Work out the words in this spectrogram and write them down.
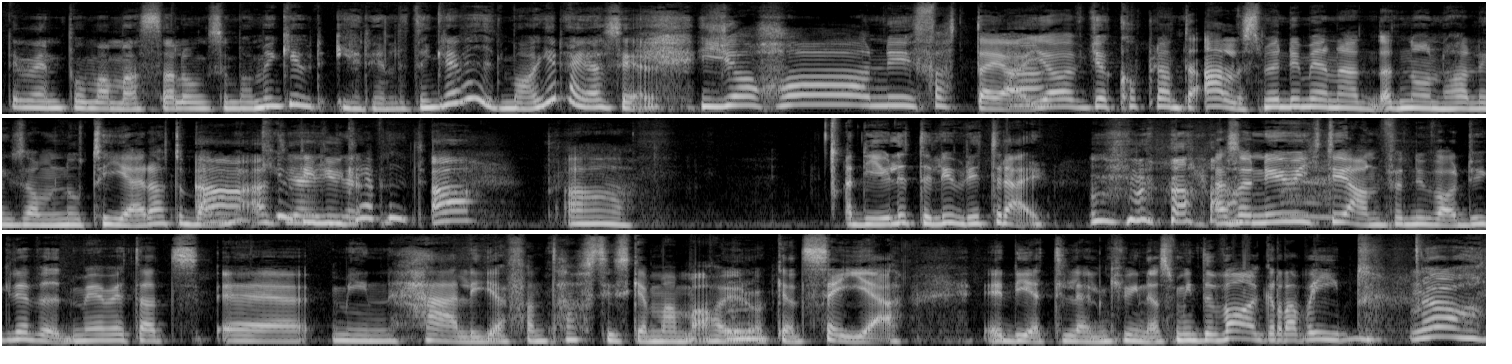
det var en på mammas salong som bara Men gud, är det en liten gravidmage där jag ser? Jaha, nu fattar jag. Ja. jag. Jag kopplar inte alls, men du menar att någon har liksom noterat och bara, men att gud, jag är du gra- gravid? Ja, Ah. Det är ju lite lurigt det där. Alltså nu gick det ju an för att nu var du gravid men jag vet att eh, min härliga fantastiska mamma har ju råkat säga eh, det till en kvinna som inte var gravid. Ja,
